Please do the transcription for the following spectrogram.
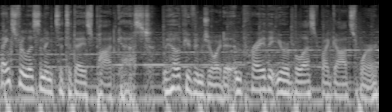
Thanks for listening to today's podcast. We hope you've enjoyed it and pray that you are blessed by God's Word.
